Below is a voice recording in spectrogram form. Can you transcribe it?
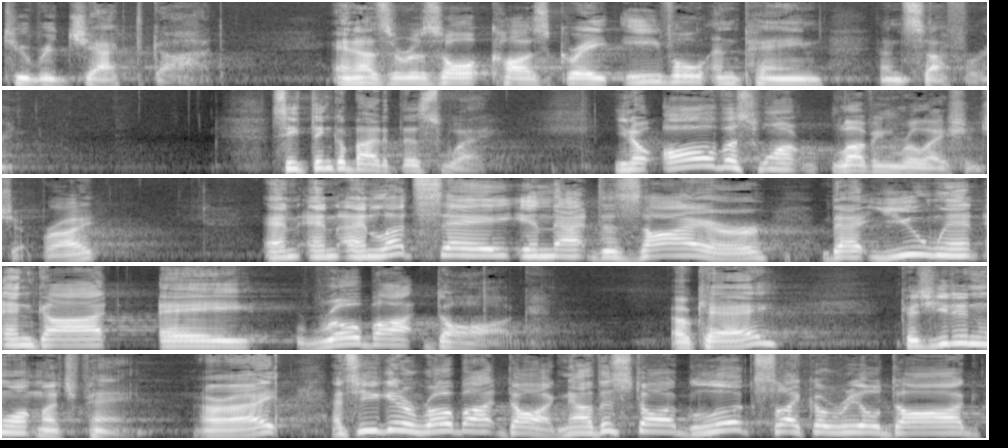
to reject God. And as a result, cause great evil and pain and suffering. See, think about it this way. You know, all of us want loving relationship, right? And, and, and let's say in that desire that you went and got a robot dog, okay? Because you didn't want much pain, all right? And so you get a robot dog. Now, this dog looks like a real dog.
